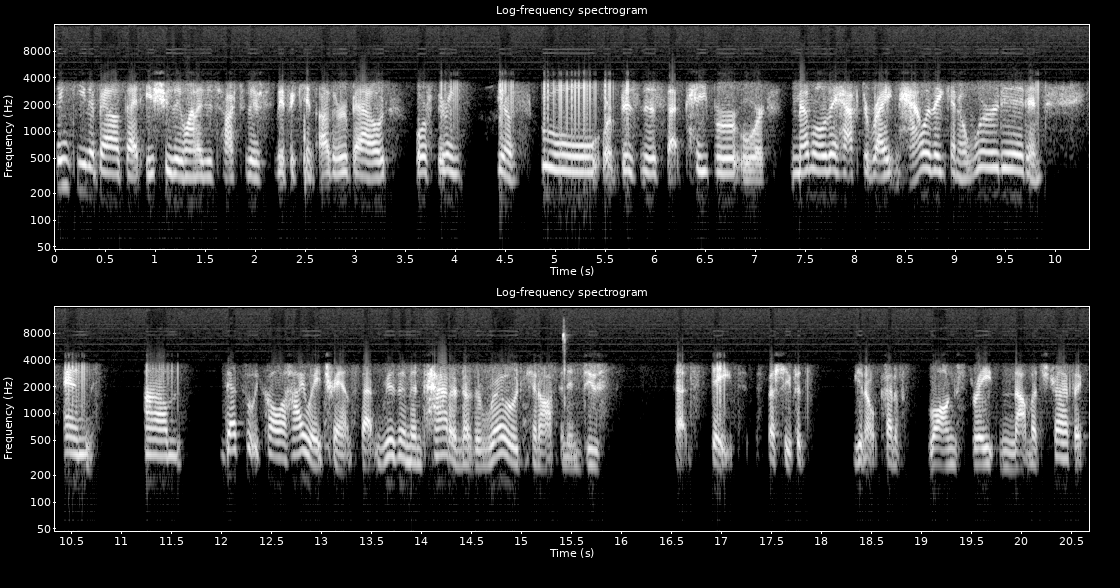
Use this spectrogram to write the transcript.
thinking about that issue they wanted to talk to their significant other about, or if they're in you know, school or business, that paper or memo they have to write, and how are they going to word it, and and um, that's what we call a highway trance. That rhythm and pattern of the road can often induce that state, especially if it's you know kind of long, straight, and not much traffic.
